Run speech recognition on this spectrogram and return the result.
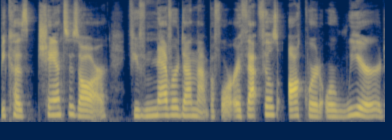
Because chances are, if you've never done that before, or if that feels awkward or weird,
